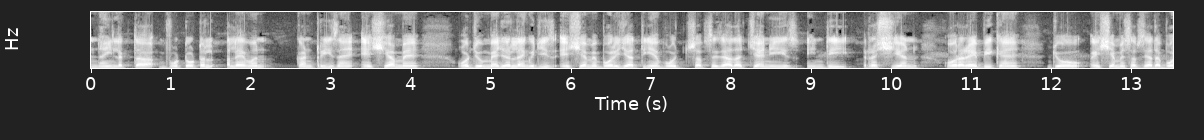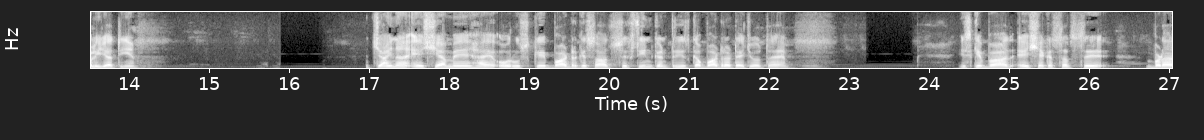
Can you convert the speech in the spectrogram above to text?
नहीं लगता, वो टोटल अलेवन कंट्रीज़ हैं एशिया में, और जो मेजर लैंग्वेजेस एशिया में बोली जाती हैं, वो सबसे ज़्यादा चाइनीज़ हिंदी रशियन और अरेबिक हैं, जो एशिया में सबसे ज़्यादा बोली जाती हैं। चाइना एशिया में है, और उसके बॉर्डर के साथ सिक्सटीन कंट्रीज़ का बॉर्डर अटैच होता है। इसके बाद एशिया का सबसे बड़ा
